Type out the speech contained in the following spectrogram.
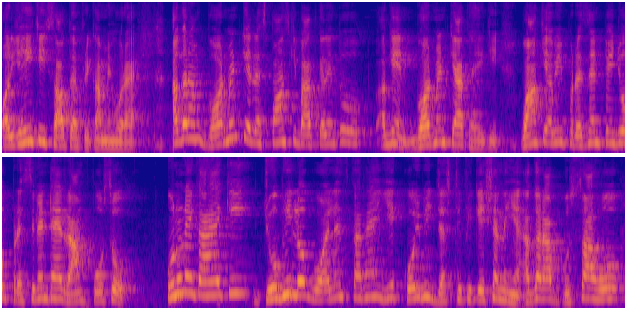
और यही चीज़ साउथ अफ्रीका में हो रहा है। अगर हम गवर्नमेंट के रेस्पॉन्स की बात करें तो अगेन गवर्नमेंट क्या कहेगी? वहाँ के अभी प्रेजेंट में जो प्रेसिडेंट है, राम पोसो उन्होंने कहा है कि जो भी लोग वायलेंस कर रहे हैं ये कोई भी जस्टिफिकेशन नहीं है। अगर आप गुस्सा हो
